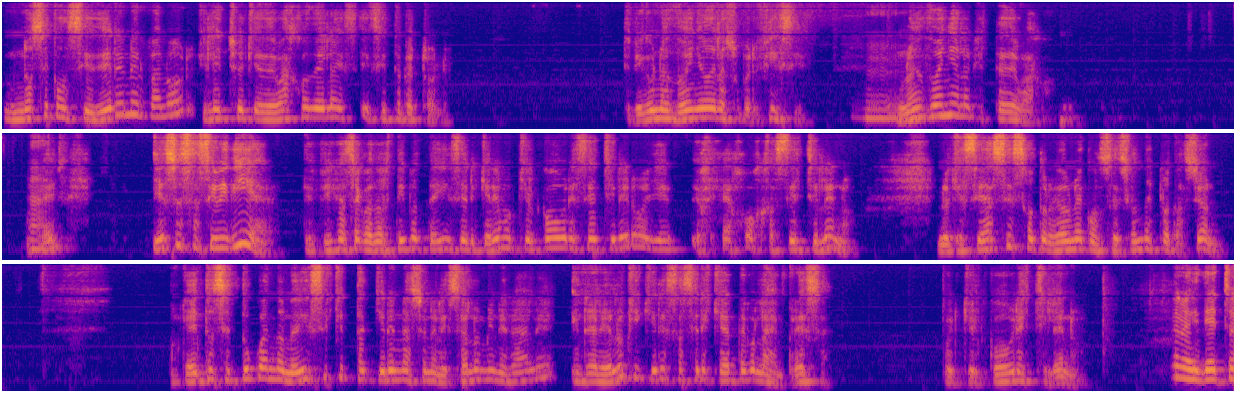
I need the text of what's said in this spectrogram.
No se considera en el valor el hecho de que debajo de él existe petróleo. Te digo, uno es dueño de la superficie, mm. no es dueño de lo que esté debajo. Y eso es así hoy día. Fíjate cuando los tipos te dicen, queremos que el cobre sea chileno, oye, ojo, sí es chileno. Lo que se hace es otorgar una concesión de explotación. ¿Okay? Entonces tú cuando me dices que quieres nacionalizar los minerales, en realidad lo que quieres hacer es quedarte con las empresas porque el cobre es chileno. Bueno, y de hecho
